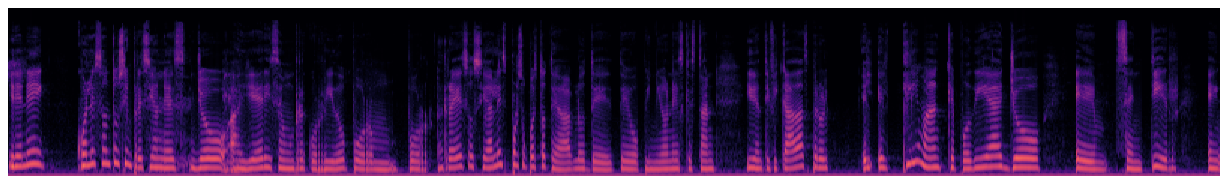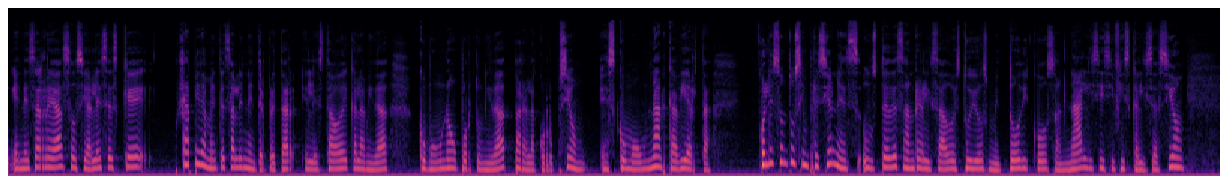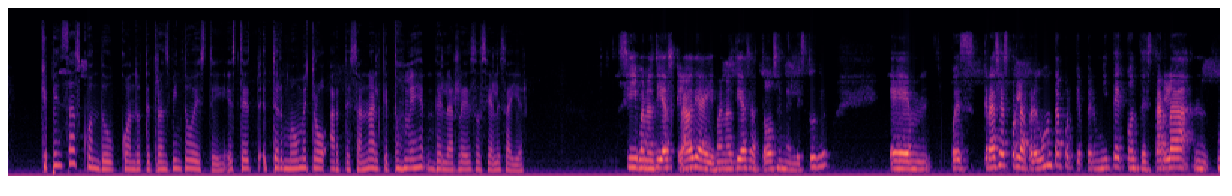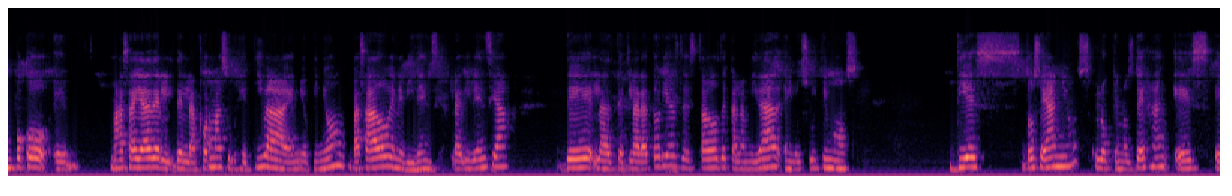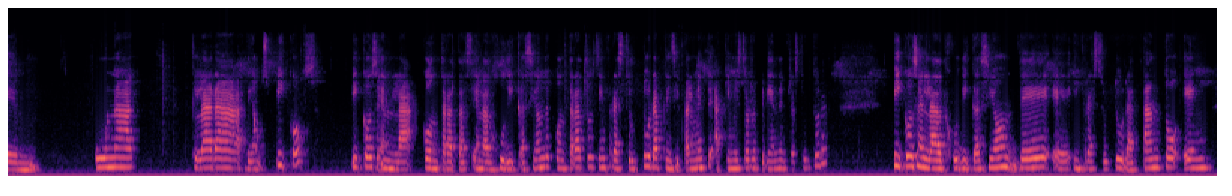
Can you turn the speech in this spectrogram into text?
Irene, ¿Cuáles son tus impresiones? Yo ayer hice un recorrido por, por redes sociales, por supuesto te hablo de, opiniones que están identificadas, pero el, el, clima que podía yo eh, sentir en, en esas redes sociales es que rápidamente salen a interpretar el estado de calamidad como una oportunidad para la corrupción, es como un arca abierta ¿Cuáles son tus impresiones? Ustedes han realizado estudios metódicos, análisis y fiscalización. ¿Qué pensás cuando, cuando te transmito este, este termómetro artesanal que tomé de las redes sociales ayer? Sí, buenos días Claudia y buenos días a todos en el estudio. Em, pues gracias por la pregunta porque permite contestarla un poco em, más allá de, de, la forma subjetiva, en mi opinión, basado en evidencia. La evidencia de las declaratorias de estados de calamidad en los últimos 10, 12 años, lo que nos dejan es em, una clara, digamos, picos, picos en la contratación, en la adjudicación de contratos de infraestructura, principalmente, aquí me estoy refiriendo a infraestructura, picos en la adjudicación de eh, infraestructura, tanto en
